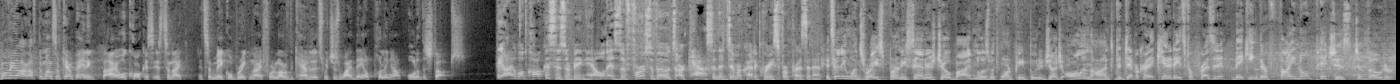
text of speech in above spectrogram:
Moving on, after months of campaigning, the Iowa caucus is tonight. It's a make or break night for a lot of the candidates, which is why they are pulling out all of the stops. The Iowa caucuses are being held as the first votes are cast in the Democratic race for president. It's anyone's race. Bernie Sanders, Joe Biden, Elizabeth Warren, Pete Buttigieg, all in the hunt. The Democratic candidates for president making their final pitches to voters.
